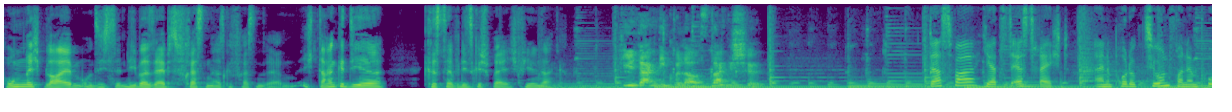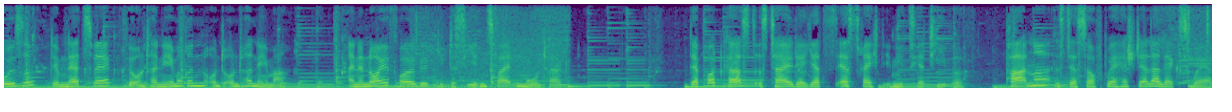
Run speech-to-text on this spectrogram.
Hungrig bleiben und sich lieber selbst fressen als gefressen werden. Ich danke dir Christian, für dieses Gespräch. Vielen Dank. Vielen Dank, Nikolaus. Dankeschön. Das war Jetzt erst recht, eine Produktion von Impulse, dem Netzwerk für Unternehmerinnen und Unternehmer. Eine neue Folge gibt es jeden zweiten Montag. Der Podcast ist Teil der Jetzt erst recht Initiative. Partner ist der Softwarehersteller Lexware.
